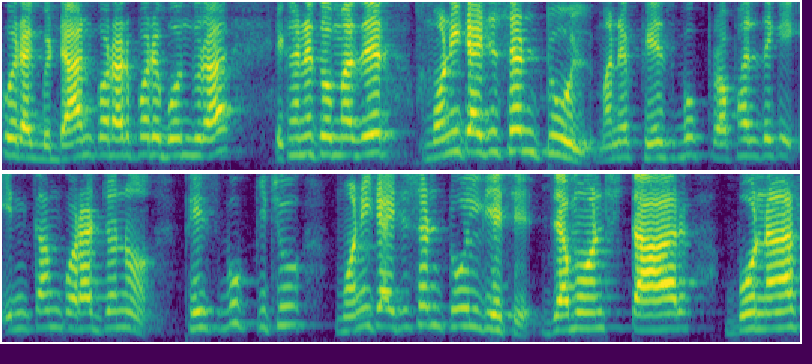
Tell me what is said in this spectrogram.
করে রাখবে। ডান করার পরে বন্ধুরা, এখানে তোমাদের মনিটাইজেশন টুল মানে ফেসবুক প্রোফাইল থেকে ইনকাম করার জন্য ফেসবুক কিছু মনিটাইজেশন টুল দিয়েছে। যেমন star, bonus,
